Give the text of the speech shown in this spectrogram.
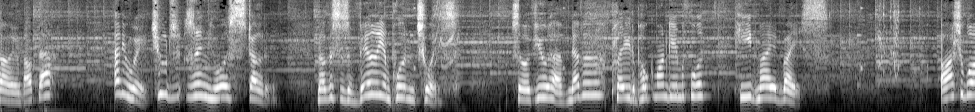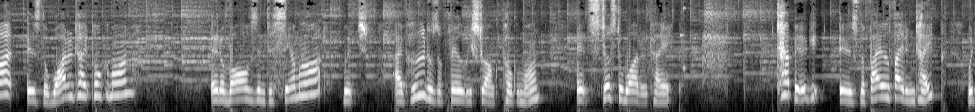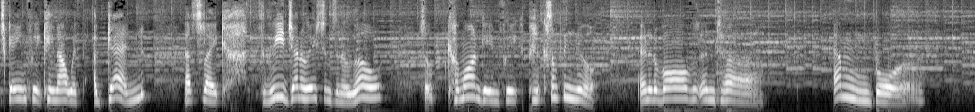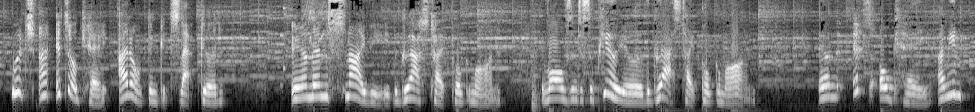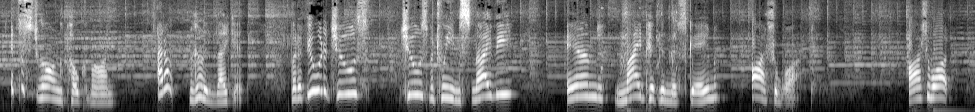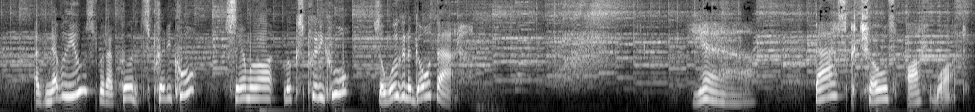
Sorry about that. Anyway, choosing your starter. Now this is a very important choice. So if you have never played a Pokemon game before, heed my advice. Oshawott is the water type Pokemon. It evolves into Samurott, which I've heard is a fairly strong Pokemon. It's just a water type. Tepig is the fire fighting type, which Game Freak came out with again. That's like three generations in a row. So come on, Game Freak, pick something new. And it evolves into Emboar. Which, uh, it's okay. I don't think it's that good. And then Snivy, the grass type Pokemon, evolves into Serperior, the grass type Pokemon. And it's okay. I mean, it's a strong Pokemon. I don't really like it. But if you were to choose, choose between Snivy and my pick in this game, Oshawott. Oshawott, I've never used, but I've heard it's pretty cool. Samurott looks pretty cool, so we're gonna go with that. Yeah. Basque chose Oshawott.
